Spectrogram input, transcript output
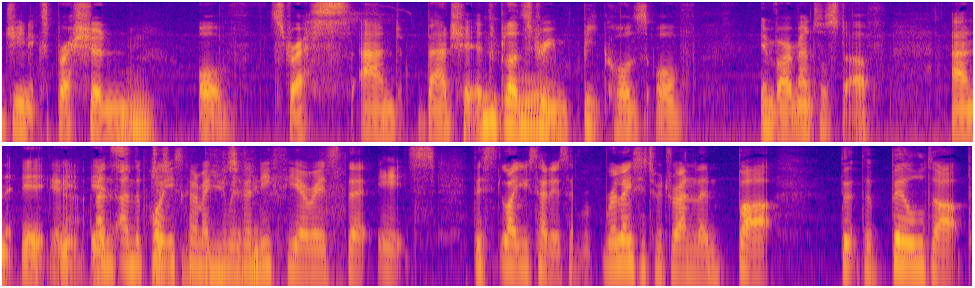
gene expression mm. of stress and bad shit in the bloodstream because of environmental stuff. And it, Yeah. it and, it's and the point he's kind of making with beautifully- Anethia is that it's this, like you said, it's related to adrenaline, but that the build up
